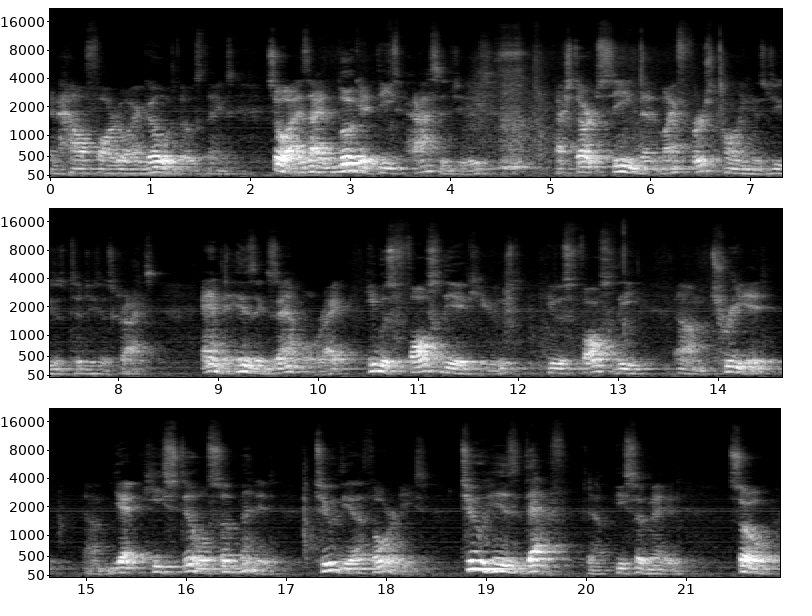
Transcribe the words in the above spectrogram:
And how far do I go with those things? So as I look at these passages, I start seeing that my first calling is Jesus to Jesus Christ and to his example, right? He was falsely accused, he was falsely um, treated, um, yet he still submitted to the authorities. To his death, Yeah. he submitted. So,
